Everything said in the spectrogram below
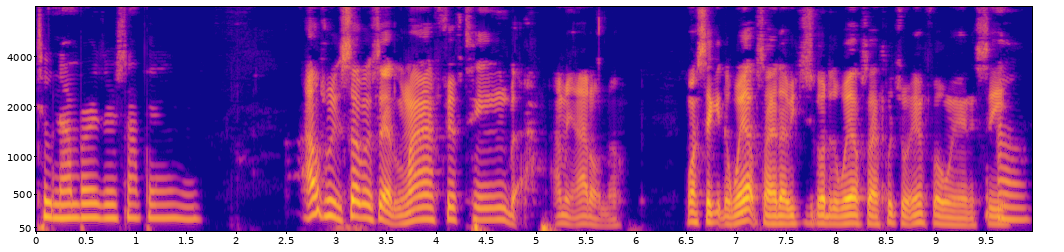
two numbers or something. I was reading something that said line fifteen, but I mean I don't know. Once they get the website up, you just go to the website and put your info in and see Oh.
